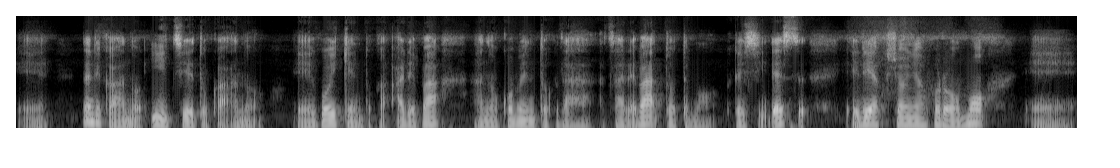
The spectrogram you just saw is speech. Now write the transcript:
えー、何かあの、いい知恵とか、あの、えー、ご意見とかあれば、あの、コメントくださればとても嬉しいです。えリアクションやフォローも、え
